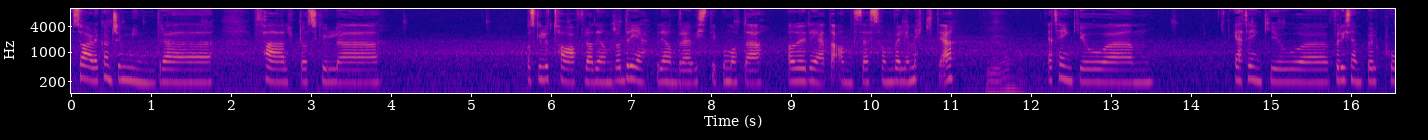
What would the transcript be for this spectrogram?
Så er det kanskje mindre fælt å skulle Å skulle ta fra de andre og drepe de andre hvis de på en måte allerede anses som veldig mektige. Ja. Jeg tenker jo um, Jeg tenker jo uh, for eksempel på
